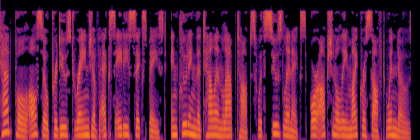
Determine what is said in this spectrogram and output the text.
Tadpole also produced range of x86-based, including the Talon laptops with SUSE Linux, or optionally Microsoft Windows.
